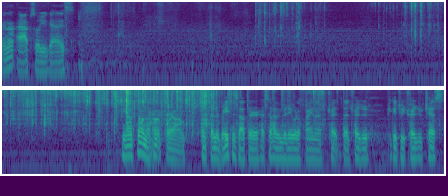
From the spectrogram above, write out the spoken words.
and an Absol, you guys. You know, I'm still on the hunt for um, some celebrations out there. I still haven't been able to find a tre the treasure Pikachu treasure chest.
